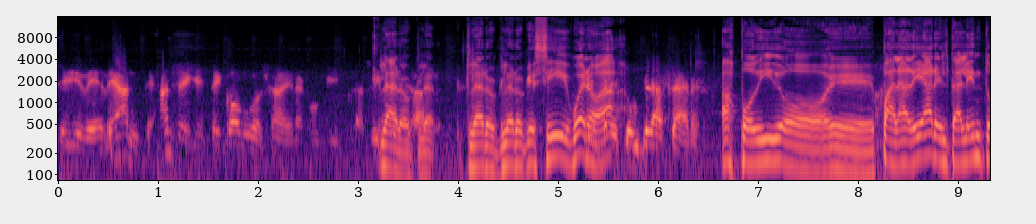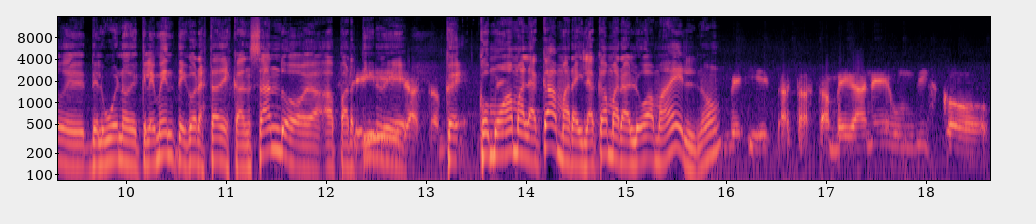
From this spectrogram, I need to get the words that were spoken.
sí, de, antes. Antes de que esté Congo ya era conguista. claro, claro, claro, claro que sí. Bueno, es un placer. ¿Has podido eh, paladear el talento del bueno de Clemente que ahora está descansando a, partir de cómo ama la cámara y la cámara lo ama a él, ¿no? y hasta, hasta me gané un disco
